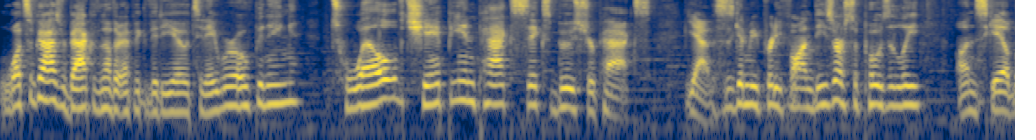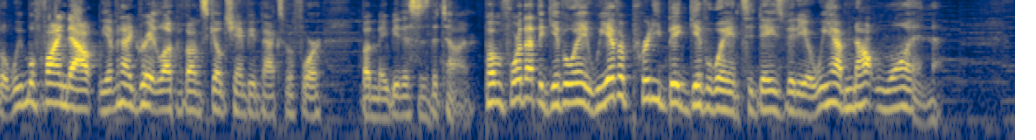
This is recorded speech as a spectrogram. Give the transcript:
What's up guys, we're back with another epic video. Today we're opening 12 Champion Pack 6 booster packs. Yeah, this is going to be pretty fun. These are supposedly unscaled, but we will find out. We haven't had great luck with unscaled Champion packs before, but maybe this is the time. But before that, the giveaway, we have a pretty big giveaway in today's video. We have not one,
